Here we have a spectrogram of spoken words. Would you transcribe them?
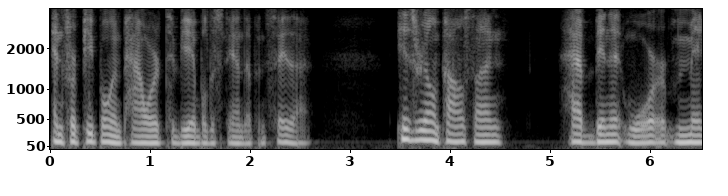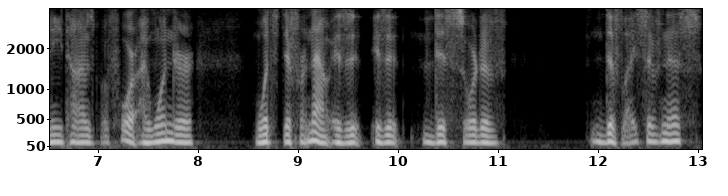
and for people in power to be able to stand up and say that. Israel and Palestine have been at war many times before. I wonder what's different now. Is it is it this sort of divisiveness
